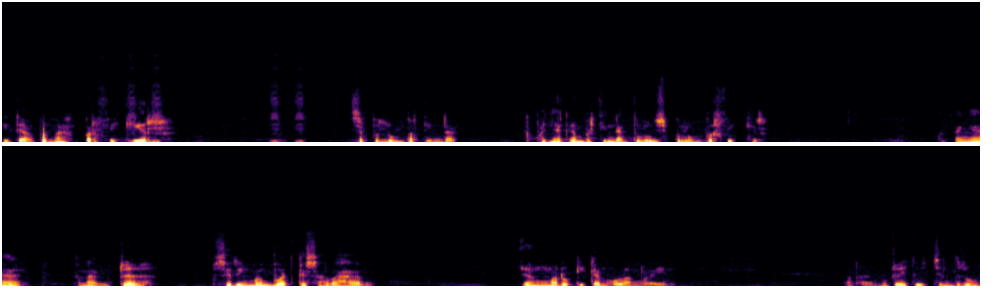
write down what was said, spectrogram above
tidak pernah berpikir sebelum bertindak. Kebanyakan bertindak dulu sebelum berpikir. Makanya anak muda sering membuat kesalahan yang merugikan orang lain. Anak muda itu cenderung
